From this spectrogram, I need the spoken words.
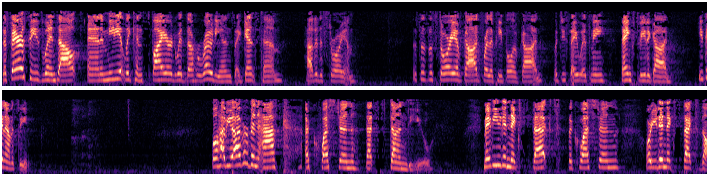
The Pharisees went out and immediately conspired with the Herodians against him, how to destroy him. This is the story of God for the people of God. Would you say with me, thanks be to God? You can have a seat. Well, have you ever been asked a question that stunned you? Maybe you didn't expect the question or you didn't expect the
